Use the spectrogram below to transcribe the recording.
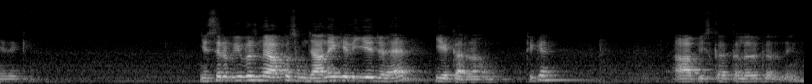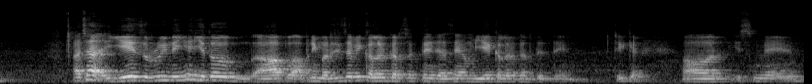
ये देखिए। ये सिर्फ़ व्यूवर्स मैं आपको समझाने के लिए जो है, ये कर रहा हूँ। ठीक है? आप इसका कलर कर दें। अच्छा ये ज़रूरी नहीं है, ये तो आप अपनी मर्ज़ी से भी कलर कर सकते हैं, जैसे हम ये कलर कर देते हैं। ठीक है? और इसमें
